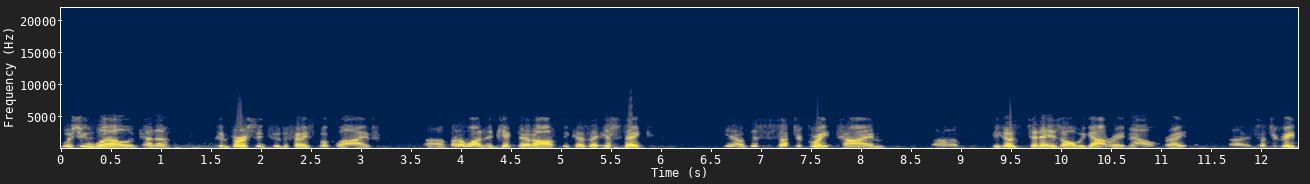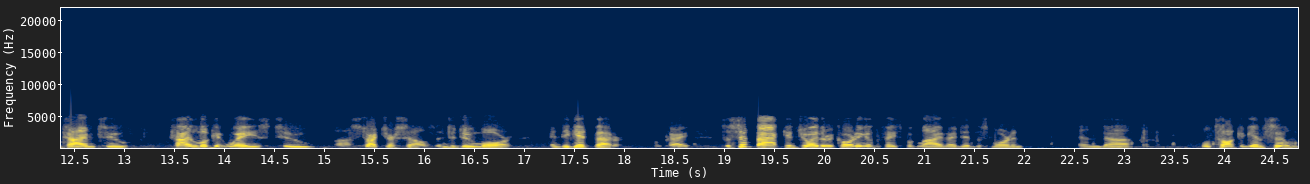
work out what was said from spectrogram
wishing well and kind of conversing through the Facebook Live. Uh, but I wanted to kick that off because I just think, you know, this is such a great time uh, because today is all we got right now, right? Uh, it's such a great time to try and look at ways to uh, stretch ourselves and to do more and to get better. Okay, so sit back, enjoy the recording of the Facebook Live I did this morning, and uh, we'll talk again soon.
